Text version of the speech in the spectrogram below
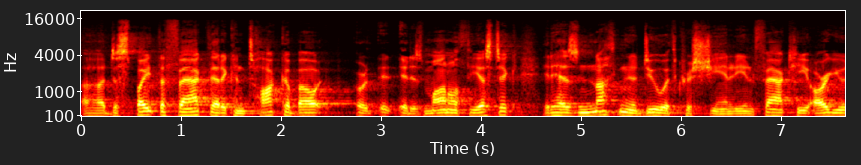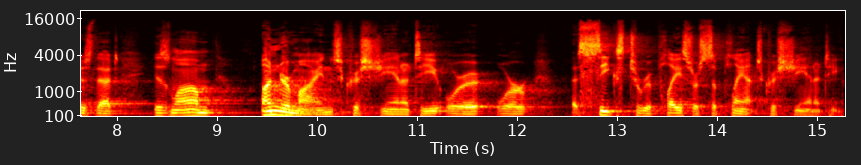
uh, despite the fact that it can talk about or it, it is monotheistic, it has nothing to do with Christianity. In fact, he argues that Islam undermines Christianity or, or seeks to replace or supplant Christianity.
